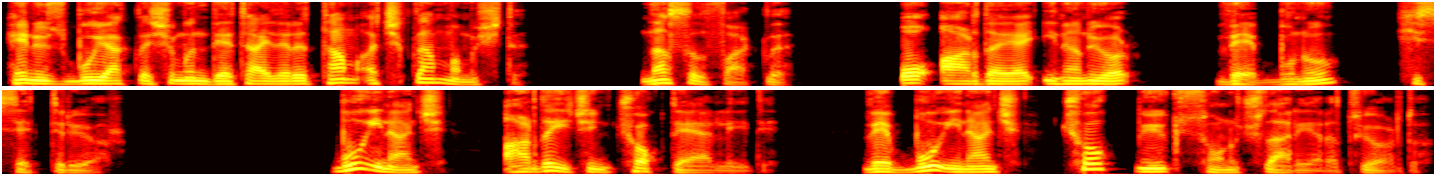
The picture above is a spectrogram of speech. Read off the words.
Henüz bu yaklaşımın detayları tam açıklanmamıştı. Nasıl farklı? O Arda'ya inanıyor ve bunu hissettiriyor. Bu inanç Arda için çok değerliydi ve bu inanç çok büyük sonuçlar yaratıyordu.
